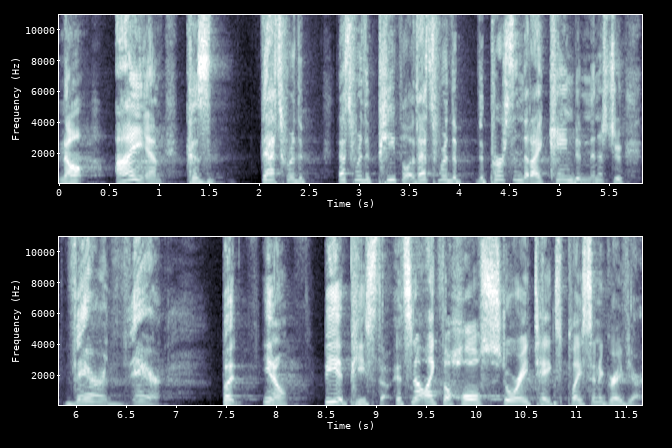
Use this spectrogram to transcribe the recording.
no i am because that's where the that's where the people that's where the, the person that i came to minister to they're there but, you know, be at peace though. It's not like the whole story takes place in a graveyard.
